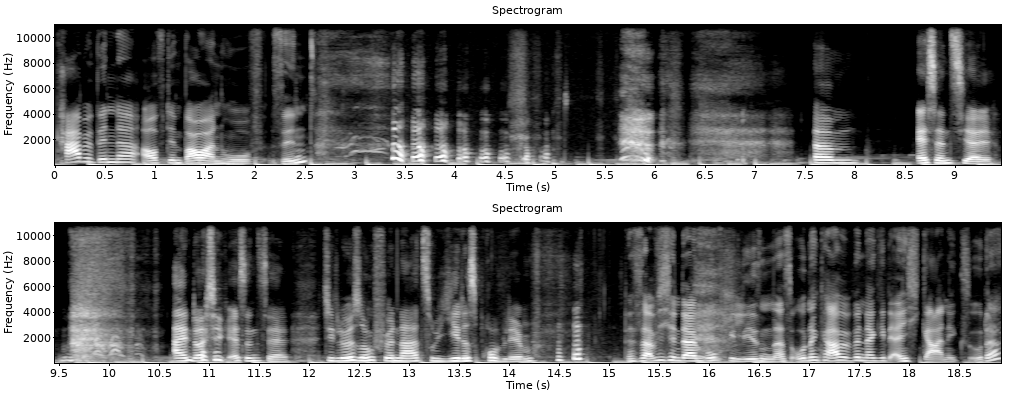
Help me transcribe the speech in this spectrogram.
Kabelbinder auf dem Bauernhof sind. oh Gott. ähm, essentiell eindeutig essentiell. Die Lösung für nahezu jedes Problem. das habe ich in deinem Buch gelesen. dass ohne Kabelbinder geht eigentlich gar nichts, oder?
